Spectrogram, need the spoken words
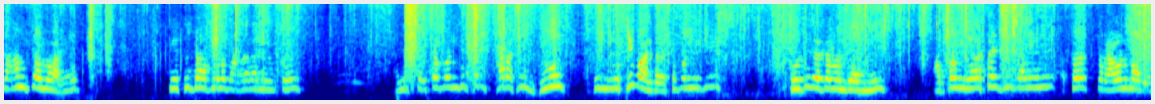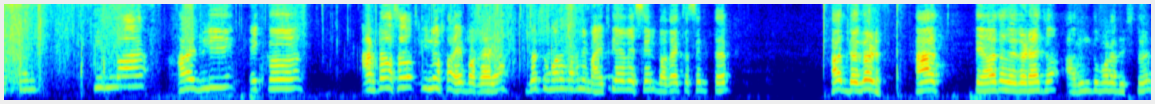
काम चालू आहे. ते सुद्धा आपल्याला बघायला मिळतंय. आणि तटबंदी पण फार अशी ह्यूज ही मोठी बांधतात असं पण नाही की छोटी तटबंदी आहे. आपण या साईडने चालू असं राऊंड मारलं पण किल्ला हार्डली एक अर्धा असा इनफ आहे बघायला. जर तुम्हाला चांगली माहिती हवी असेल बघायचं असेल तर हा दगड हा तेव्हाचा दगड आहे जो अजून तुम्हाला दिसतोय.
